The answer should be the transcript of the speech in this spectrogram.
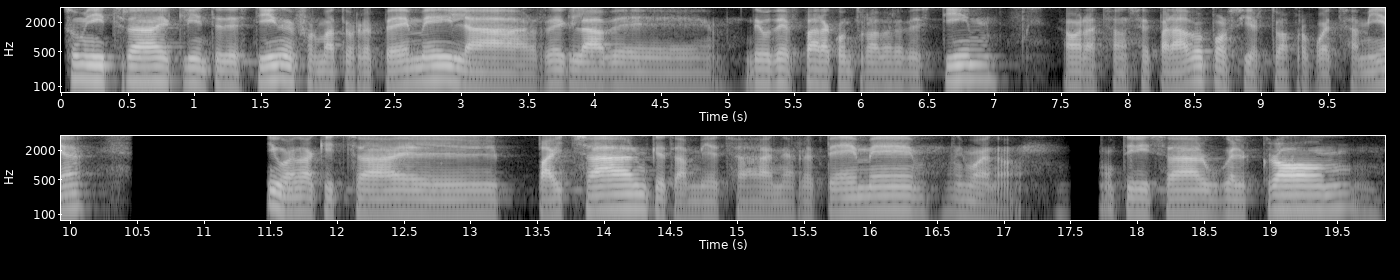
suministra el cliente de Steam en formato RPM y la regla de, de UDEF para controladores de Steam. Ahora están separados, por cierto, a propuesta mía. Y bueno, aquí está el PyCharm, que también está en RPM. Y bueno, utilizar Google Chrome.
